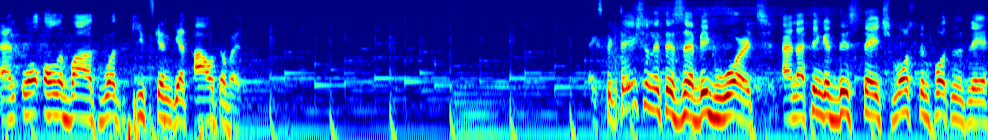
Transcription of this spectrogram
and all, all about what kids can get out of it. Expectation it is a big word and I think at this stage most importantly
